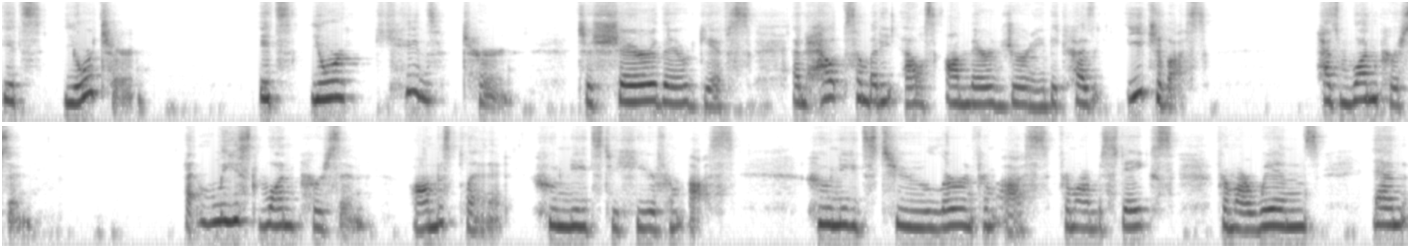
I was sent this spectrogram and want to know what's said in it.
it's your turn. It's your kids' turn to share their gifts and help somebody else on their journey because each of us has one person, at least one person on this planet who needs to hear from us, who needs to learn from us, from our mistakes, from our wins, and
